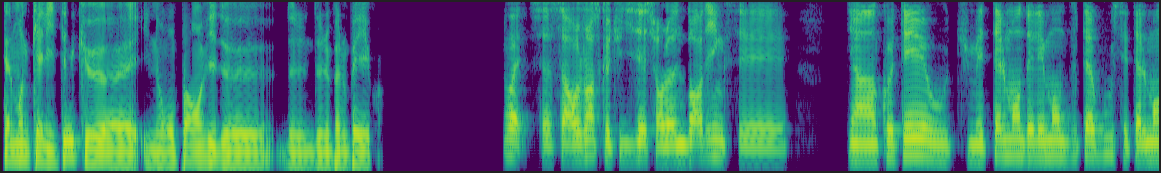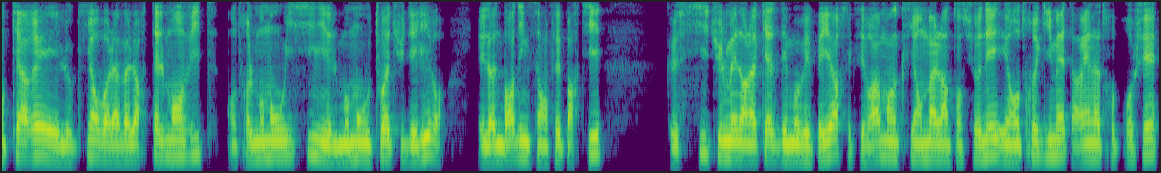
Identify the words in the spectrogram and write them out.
tellement de qualité que euh, ils n'auront pas envie de, de, de, ne pas nous payer quoi. Ouais, ça, ça rejoint ce que tu disais sur l'onboarding, c'est il y a un côté où tu mets tellement d'éléments bout à bout, c'est tellement carré et le client voit la valeur tellement vite entre le moment où il signe et le moment où toi tu délivres. Et l'onboarding, ça en fait partie que si tu le mets dans la case des mauvais payeurs, c'est que c'est vraiment un client mal intentionné et entre guillemets, t'as rien à te reprocher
